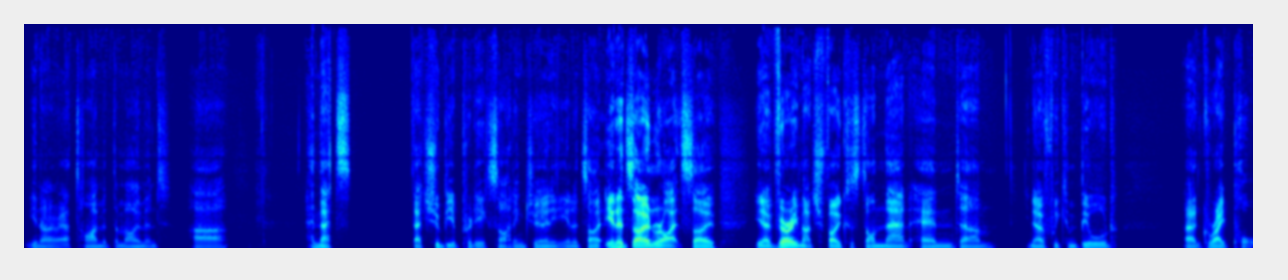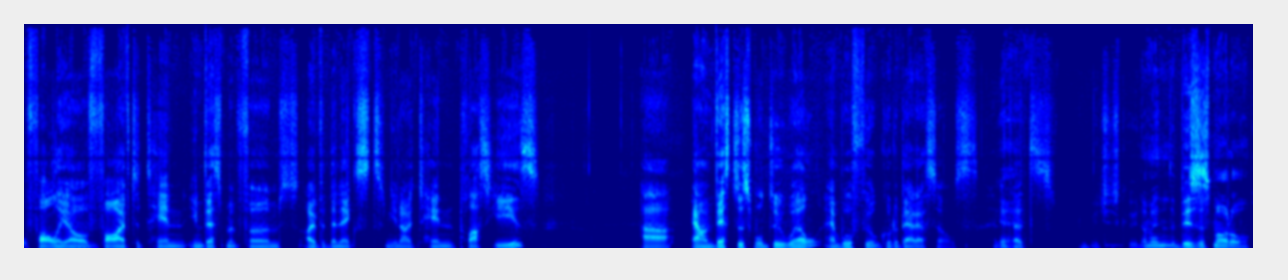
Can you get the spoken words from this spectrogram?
you know our time at the moment, uh, and that's that should be a pretty exciting journey in its own, in its own right. So you know, very much focused on that, and um, you know, if we can build a great portfolio of Mm. five to ten investment firms over the next you know ten plus years, uh, our investors will do well, and we'll feel good about ourselves. And Yeah. that's Which is good. I mean, the business model,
